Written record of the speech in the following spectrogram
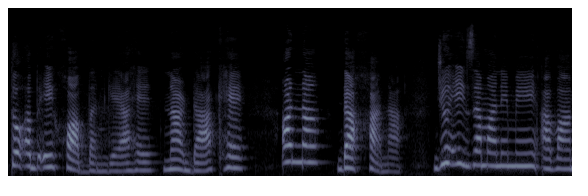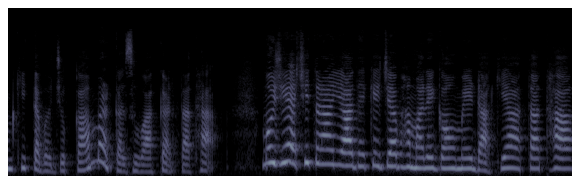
تو اب ایک خواب بن گیا ہے۔ نہ ڈاک ہے اور نہ ڈاک خانہ جو ایک زمانے میں عوام کی توجہ کا مرکز ہوا کرتا تھا۔ مجھے اچھی طرح یاد ہے کہ جب ہمارے گاؤں میں ڈاکیا آتا تھا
